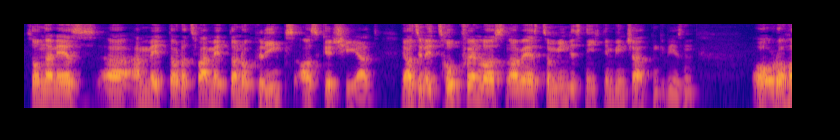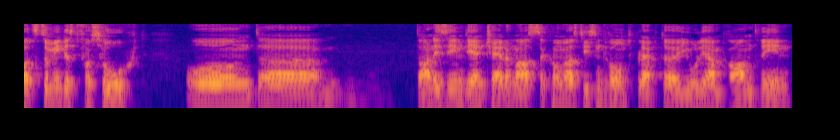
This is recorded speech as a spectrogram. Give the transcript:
sondern er ist äh, einen Meter oder zwei Meter noch links ausgeschert. Er hat sich nicht zurückfallen lassen, aber er ist zumindest nicht im Windschatten gewesen. Oder hat es zumindest versucht. Und äh, dann ist eben die Entscheidung rausgekommen, aus diesem Grund bleibt der Julian Braun drin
